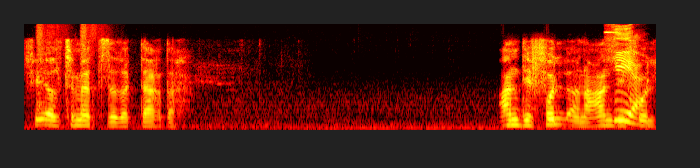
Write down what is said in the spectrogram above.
في التيميت إذا بدك تاخده عندي فل أنا عندي. فل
